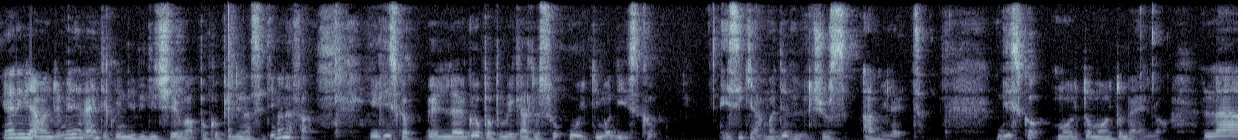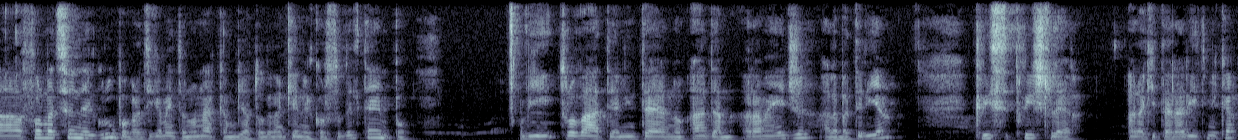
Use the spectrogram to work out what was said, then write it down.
E arriviamo al 2020, quindi vi dicevo a poco più di una settimana fa, il, disco, il gruppo ha pubblicato il suo ultimo disco e si chiama The Vulture's Amulet disco molto molto bello. La formazione del gruppo praticamente non ha cambiato granché nel corso del tempo. Vi trovate all'interno Adam Ramage alla batteria, Chris Trischler alla chitarra ritmica,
